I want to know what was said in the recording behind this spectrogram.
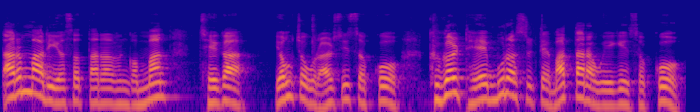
다른 말이었었다라는 것만 제가 영적으로 알 수 있었고 그걸 대 물었을 때 맞다라고 얘기했었고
